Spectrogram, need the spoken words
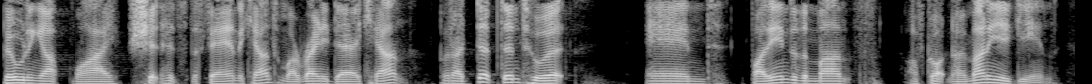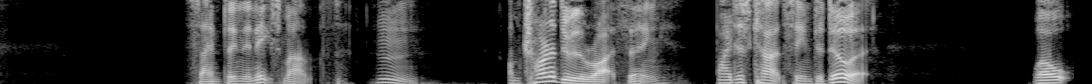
building up my shit hits the fan account my rainy day account, but I dipped into it and by the end of the month, I've got no money again. Same thing the next month. Hmm, I'm trying to do the right thing, but I just can't seem to do it. Well,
